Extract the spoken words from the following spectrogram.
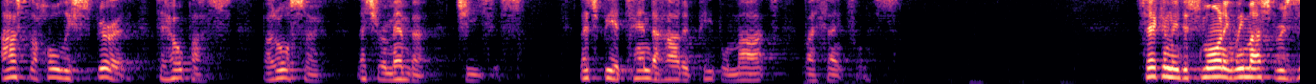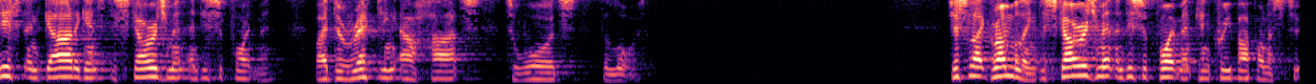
Ask the Holy Spirit to help us. But also, let's remember Jesus. Let's be a tender hearted people marked by thankfulness. Secondly, this morning, we must resist and guard against discouragement and disappointment by directing our hearts towards the Lord. Just like grumbling, discouragement and disappointment can creep up on us too.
